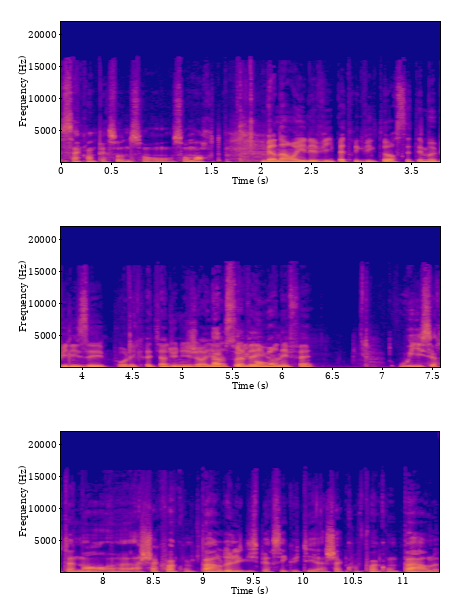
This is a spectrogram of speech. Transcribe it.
50 personnes sont, sont mortes. Bernard-Henri Lévy, Patrick Victor s'était mobilisé pour les chrétiens du Nigeria. Absolument. Ça avait eu un effet? Oui, certainement. Euh, à chaque fois qu'on parle de l'Église persécutée, à chaque fois qu'on parle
